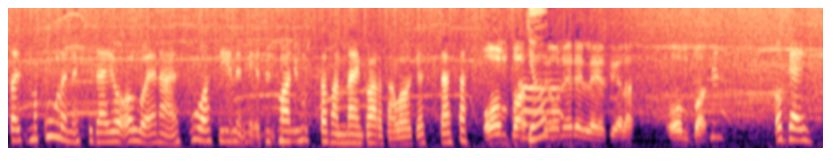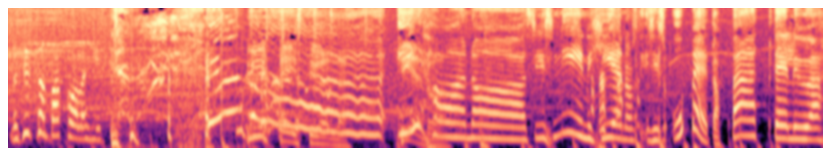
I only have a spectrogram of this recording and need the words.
tai siis mä kuulen, että sitä ei ole ollut enää edes vuosiin. Niin, siis mä oon just tasan näin kartalla oikeasti tästä. Onpa, Joo. se on edelleen siellä. Onpa. Okei, no sit se on pakko olla hitti. Yhteistyöllä. Ää, Hienoa. Ihanaa, siis niin hienosti, siis upeata päättelyä.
